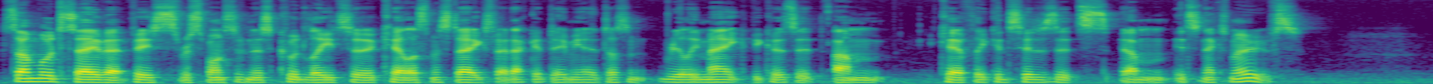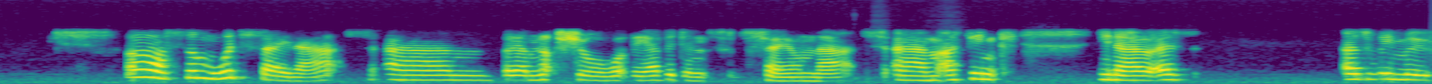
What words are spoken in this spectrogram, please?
Some would say that this responsiveness could lead to careless mistakes that academia doesn't really make because it um, carefully considers its um, its next moves. Oh, some would say that, um, but I'm not sure what the evidence would say on that. Um, I think, you know, as as we move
